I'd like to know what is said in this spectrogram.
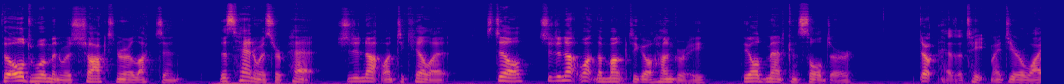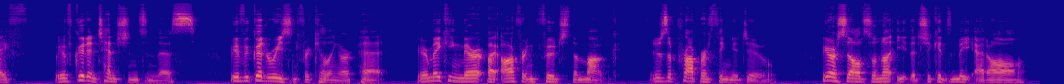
The old woman was shocked and reluctant. This hen was her pet. She did not want to kill it. Still, she did not want the monk to go hungry. The old man consoled her. Don't hesitate, my dear wife. We have good intentions in this. We have a good reason for killing our pet. We are making merit by offering food to the monk. It is a proper thing to do. We ourselves will not eat the chicken's meat at all.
